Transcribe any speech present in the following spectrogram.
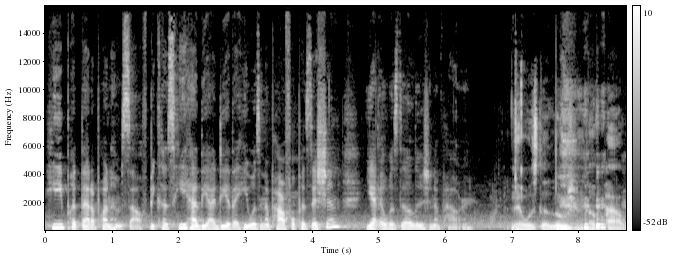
He put that upon himself because he had the idea that he was in a powerful position, yet it was the illusion of power. It was the illusion of power.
